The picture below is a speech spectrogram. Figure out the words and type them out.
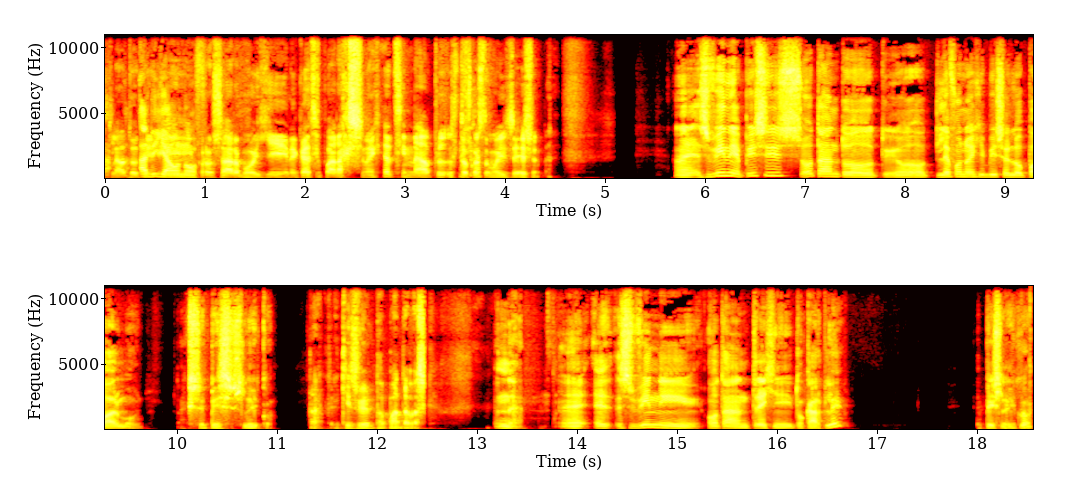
iCloud ότι η προσαρμογή είναι κάτι παράξενο για την Apple, το customization. Ε, σβήνει επίσης όταν το, το, τηλέφωνο έχει μπει σε low power mode. Εντάξει, επίσης λογικό. Εντάξει, εκεί σβήνουν τα πάντα βασικά. Ναι. Ε, ε, σβήνει όταν τρέχει το CarPlay. Επίσης λογικό.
